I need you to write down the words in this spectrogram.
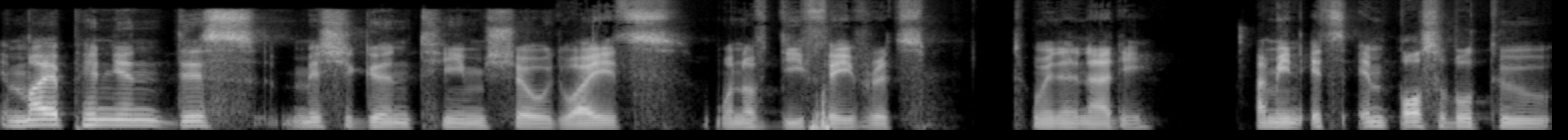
In my opinion, this Michigan team showed why it's one of the favorites to win an Natty. I mean, it's impossible to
